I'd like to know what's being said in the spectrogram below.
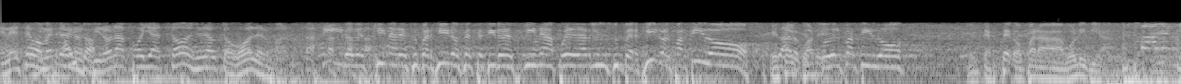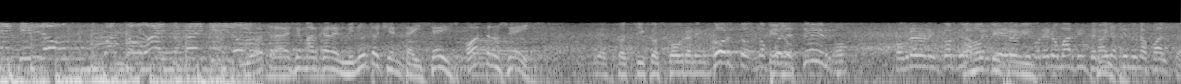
En este momento nos tiró la polla a todos es autogol, hermano. Tiro de esquina de Supergiros. Este tiro de esquina puede darle un supergiro al partido. Es Claro el cuarto sí. del partido. El tercero para Bolivia. Y otra vez se marca en el minuto 86, otro 6. Estos chicos cobran en corto, no Pero- puede ser. Cobraron en corto y la Ojo que perdieron y Moreno Martín termina falta. haciendo una falta.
